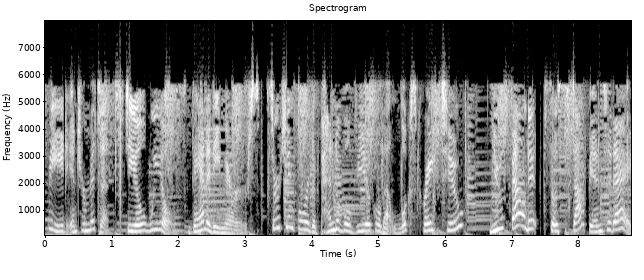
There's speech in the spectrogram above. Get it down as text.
speed intermittent, steel wheels, vanity mirrors. Searching for a dependable vehicle that looks great too? You found it, so stop in today.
